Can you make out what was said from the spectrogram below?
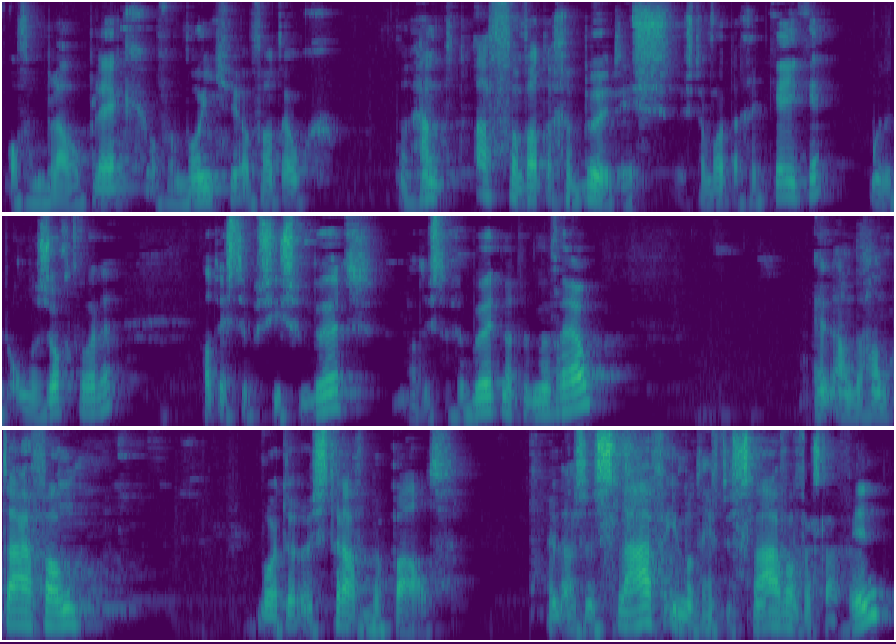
of een blauwe plek, of een wondje, of wat ook. Dan hangt het af van wat er gebeurd is. Dus dan wordt er gekeken, moet het onderzocht worden. Wat is er precies gebeurd? Wat is er gebeurd met de mevrouw? En aan de hand daarvan wordt er een straf bepaald. En als een slaaf, iemand heeft een slaaf of een slavin,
